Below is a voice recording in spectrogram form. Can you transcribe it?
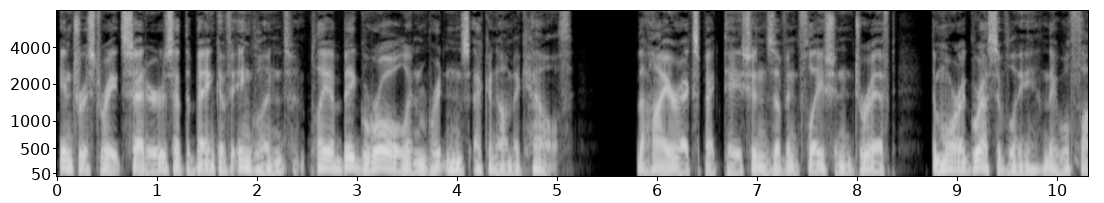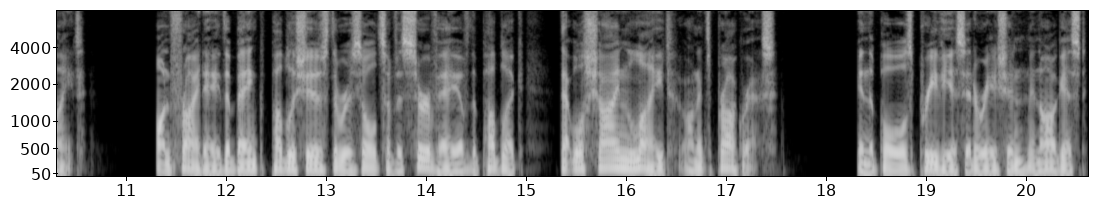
Interest rate setters at the Bank of England play a big role in Britain's economic health. The higher expectations of inflation drift, the more aggressively they will fight. On Friday, the bank publishes the results of a survey of the public that will shine light on its progress. In the poll's previous iteration, in August,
